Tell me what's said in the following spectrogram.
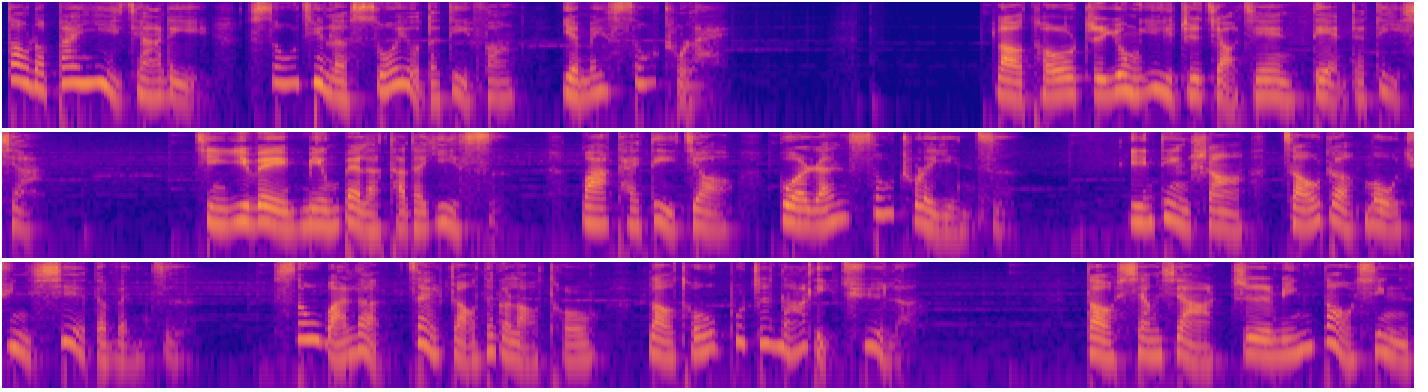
到了班义家里，搜尽了所有的地方，也没搜出来。老头只用一只脚尖点着地下，锦衣卫明白了他的意思，挖开地窖，果然搜出了银子。银锭上凿着某郡谢的文字。搜完了，再找那个老头，老头不知哪里去了。到乡下指名道姓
